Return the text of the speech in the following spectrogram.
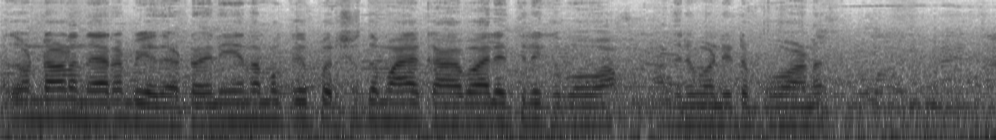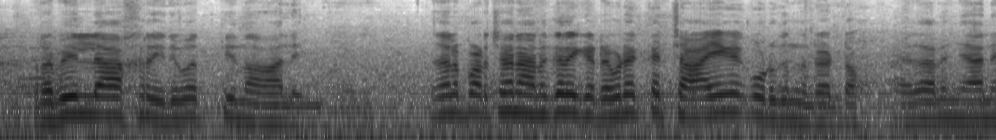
അതുകൊണ്ടാണ് നേരം പെയ്തത് കേട്ടോ. ഇനി നമുക്ക് പരിശുദ്ധമായ കാബാലയത്തിലേക്ക് പോവാം. അതിന് വേണ്ടിയിട്ട് പോവാണ്. റബീൽ ആഖർ ഇരുപത്തി നാല് എന്നാലും പഠിച്ചാൽ അനുഗ്രഹിക്കട്ടെ. ഇവിടെയൊക്കെ ചായയൊക്കെ കൊടുക്കുന്നുണ്ട് കേട്ടോ. ഏതായാലും ഞാൻ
